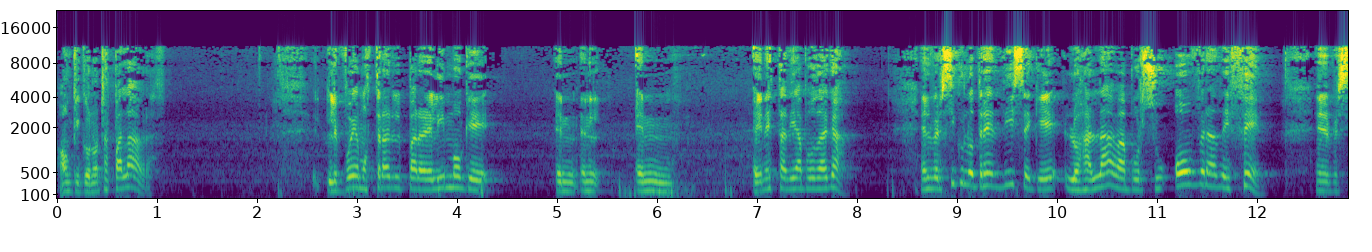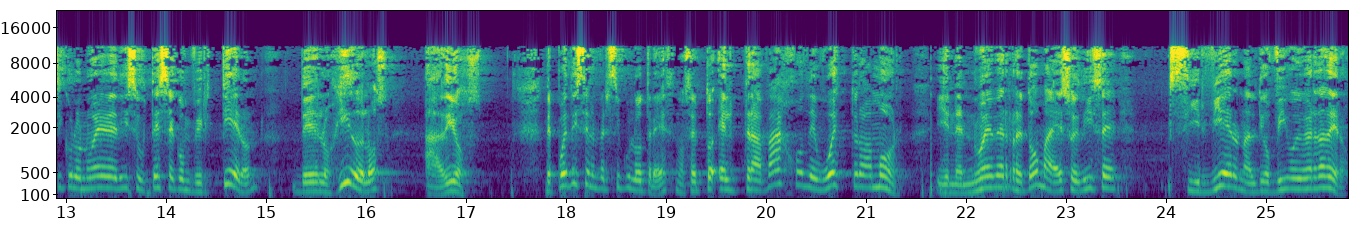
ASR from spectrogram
aunque con otras palabras. Les voy a mostrar el paralelismo que en, en, esta diapo de acá. En el versículo 3 dice que los alaba por su obra de fe. En el versículo 9 dice, ustedes se convirtieron de los ídolos a Dios. Después dice en el versículo 3, ¿no es cierto?, el trabajo de vuestro amor. Y en el 9 retoma eso y dice, sirvieron al Dios vivo y verdadero.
